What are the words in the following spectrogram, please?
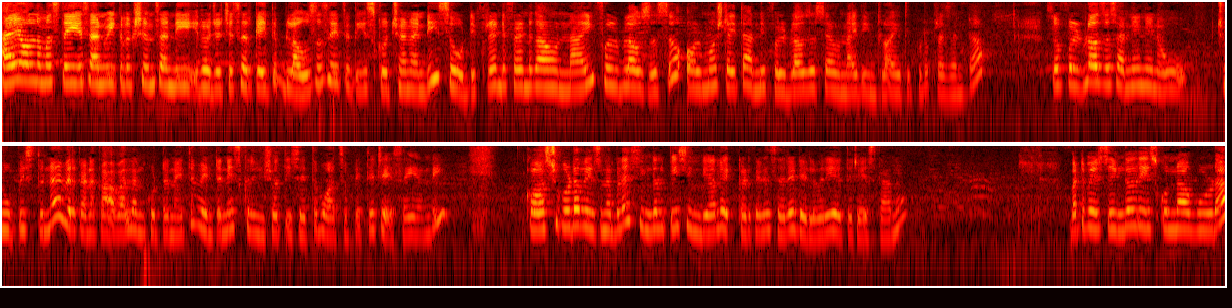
హాయ్ ఆల్ నమస్తే. శాన్వీ కలెక్షన్స్ అండి. ఈరోజు వచ్చేసరికి అయితే బ్లౌజెస్ అయితే తీసుకొచ్చానండి. సో డిఫరెంట్ డిఫరెంట్గా ఉన్నాయి. ఫుల్ బ్లౌజెస్ ఆల్మోస్ట్ అయితే అన్ని ఫుల్ బ్లౌజెస్ ఉన్నాయి దీంట్లో అయితే ఇప్పుడు ప్రజెంట్ సో ఫుల్ బ్లౌజెస్ అన్ని నేను చూపిస్తున్నా. ఎవరికైనా కావాలనుకుంటానైతే వెంటనే స్క్రీన్ షాట్ తీసి అయితే వాట్సాప్ అయితే చేసేయండి. కాస్ట్ కూడా రీజనబుల్ సింగిల్ పీస్ ఇండియాలో ఎక్కడికైనా సరే డెలివరీ అయితే చేస్తాను. బట్ మీరు సింగిల్ తీసుకున్నా కూడా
